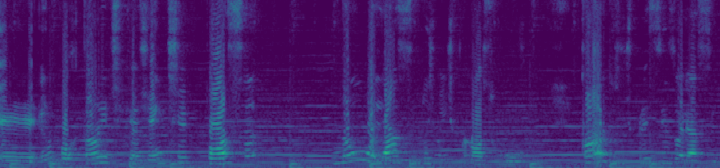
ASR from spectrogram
é, importante que a gente possa não olhar simplesmente para o nosso corpo. Claro que a gente precisa olhar assim.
